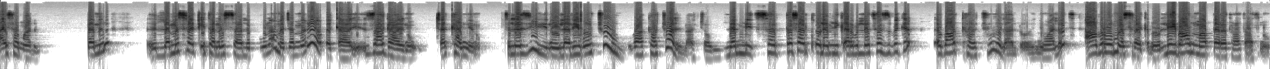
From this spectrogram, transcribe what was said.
አይሰማንም። ለምን ለመስረቅ የተነሳ ልቡና መጀመሪያ በቃ እዛ ጋ ነው፣ ጨካኝ ነው። ስለዚህ እኔ ለሌቦቹ እባካችሁ አልላቸውም። ተሰርቆ ለሚቀርብለት ህዝብ ግን እባካችሁ እላለሁኝ። ማለት አብሮ መስረቅ ነው፣ ሌባን ማበረታታት ነው።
